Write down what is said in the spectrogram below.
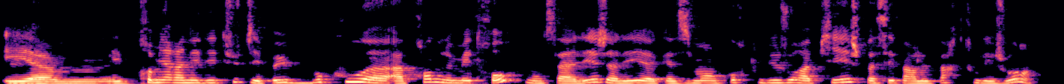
Et mmh les premières années d'études, j'ai pas eu beaucoup à prendre le métro, donc ça allait. J'allais quasiment en cours tous les jours à pied. Je passais par le parc tous les jours.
